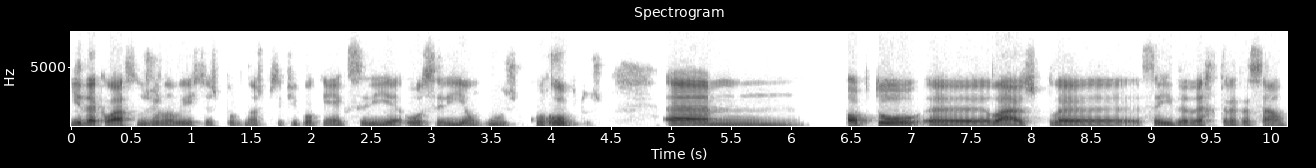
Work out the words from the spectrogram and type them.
e da classe dos jornalistas, porque não especificou quem é que seria ou seriam os corruptos. Um, optou uh, pela saída da retratação,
